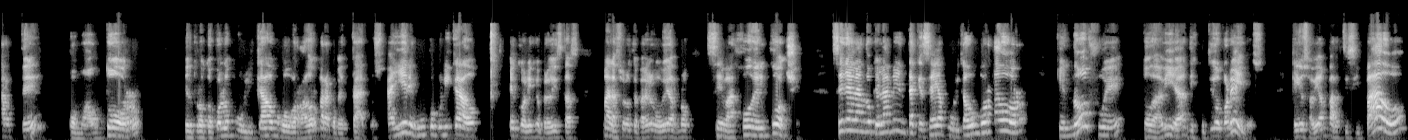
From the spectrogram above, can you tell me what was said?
parte, como autor, del protocolo publicado como borrador para comentarios. Ayer en un comunicado, el Colegio de Periodistas, mala suerte para el gobierno, se bajó del coche, señalando que lamenta que se haya publicado un borrador que no fue todavía discutido por ellos que ellos habían participado,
